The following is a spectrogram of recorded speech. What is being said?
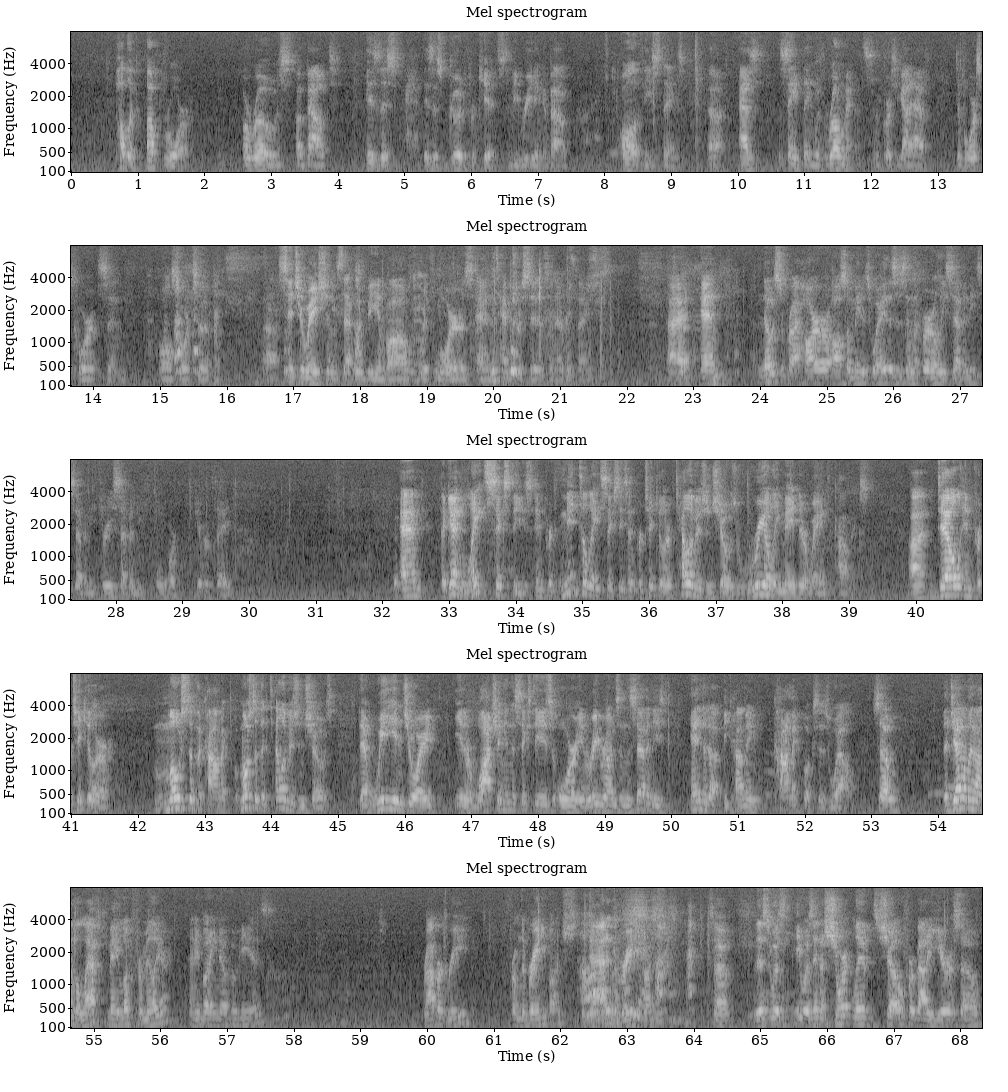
public uproar arose about is this is this good for kids to be reading about all of these things? Uh, as the same thing with romance. And of course, you got to have divorce courts and all sorts of uh, situations that would be involved with lawyers and temptresses and everything. Uh, and no surprise, horror also made its way. This is in the early 70s, 73, 74, give or take. And again, late 60s, in mid to late 60s in particular, television shows really made their way into comics. Uh, Dell in particular, most of the comic, most of the television shows that we enjoyed either watching in the 60s or in reruns in the 70s ended up becoming comic books as well. So the gentleman on the left may look familiar. Anybody know who he is? Robert Reed from the Brady Bunch, the dad in the Brady Bunch. So this was, he was in a short-lived show for about a year or so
